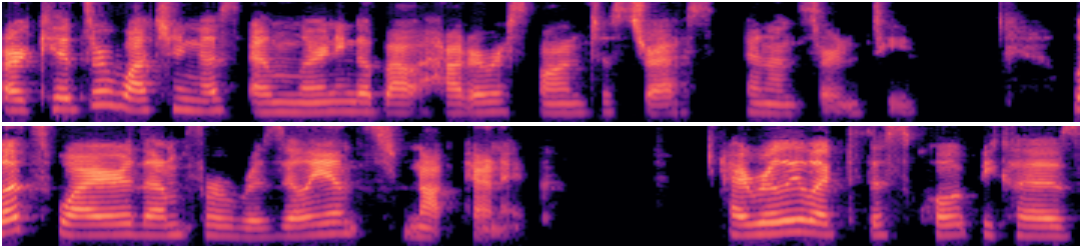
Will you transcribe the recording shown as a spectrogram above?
Our kids are watching us and learning about how to respond to stress and uncertainty. Let's wire them for resilience, not panic. I really liked this quote because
